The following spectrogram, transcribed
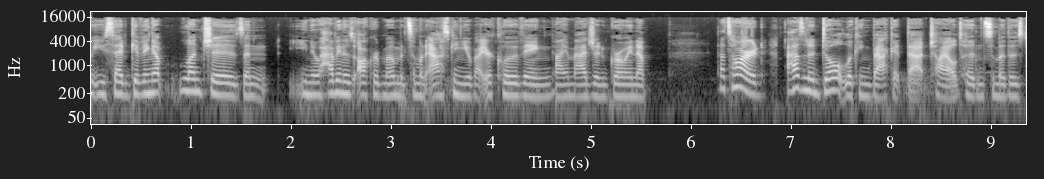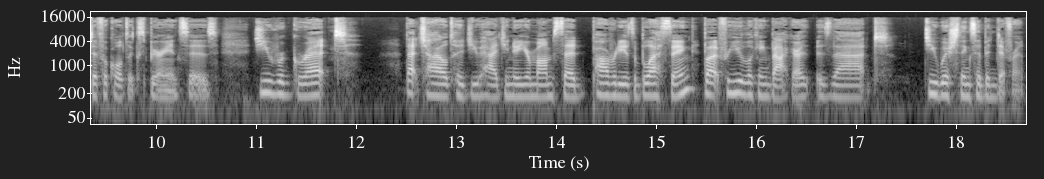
what you said, giving up lunches and you know, having those awkward moments, someone asking you about your clothing. I imagine growing up, that's hard. As an adult, looking back at that childhood and some of those difficult experiences, do you regret that childhood you had? You know, your mom said poverty is a blessing, but for you looking back, is that, do you wish things had been different?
